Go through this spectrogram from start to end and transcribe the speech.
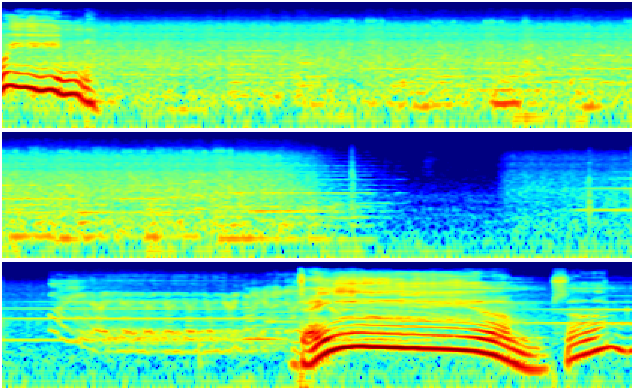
Queen! Damn, son.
